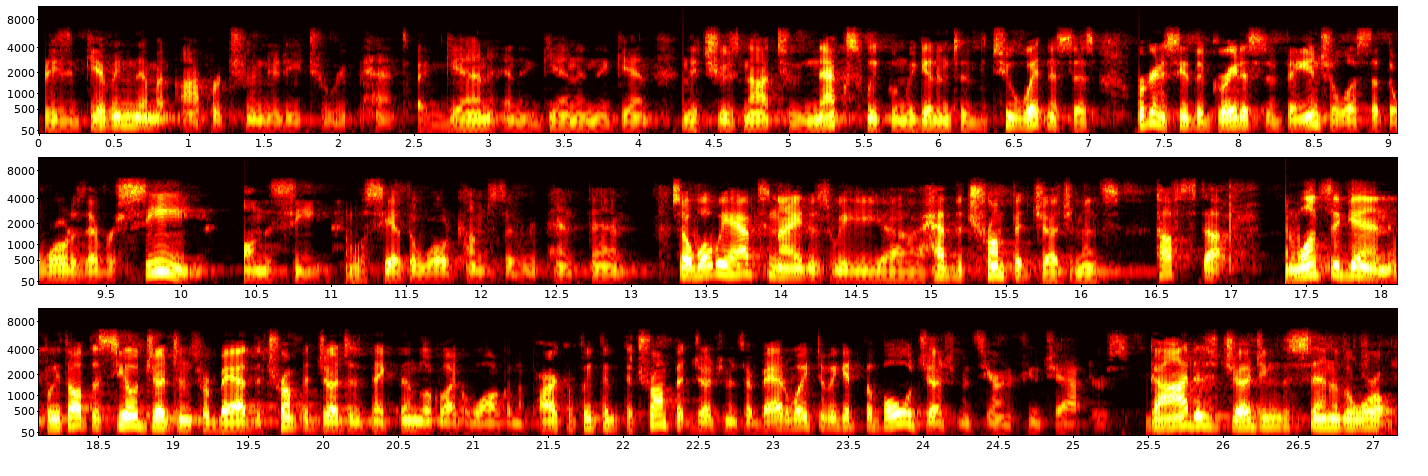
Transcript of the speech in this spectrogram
but He's giving them an opportunity to repent again and again and again. And they choose not to. Next week, when we get into the two witnesses, we're going to see the greatest evangelist that the world has ever seen on the scene. And we'll see if the world comes to repent then. So, what we have tonight is we uh, had the trumpet judgments. Tough stuff. And once again, if we thought the seal judgments were bad, the trumpet judgments make them look like a walk in the park. If we think the trumpet judgments are bad, wait till we get to the bowl judgments here in a few chapters. God is judging the sin of the world,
